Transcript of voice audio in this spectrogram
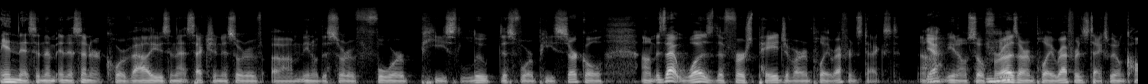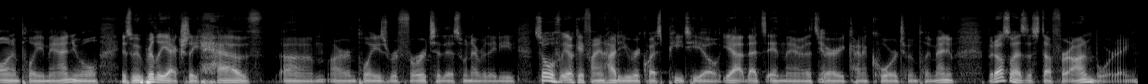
in this in the in the center of core values in that section is sort of um, you know this sort of four piece loop this four piece circle um, is that was the first page of our employee reference text um, Yeah. you know so for us our employee reference text we don't call it employee manual is we really actually have um, our employees refer to this whenever they need. So if, okay fine how do you request pto yeah that's in there. That's very kind of core to employee manual. But it also has the stuff for onboarding.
